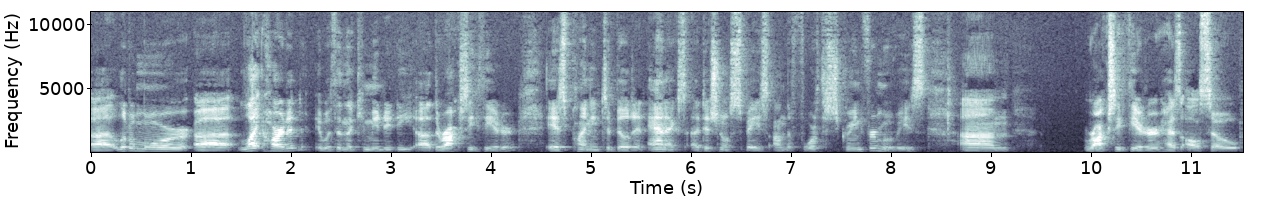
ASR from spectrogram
uh, a little more uh, lighthearted within the community. Uh, the Roxy Theater is planning to build an annex, additional space on the fourth screen for movies. Um, Roxy Theater has also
